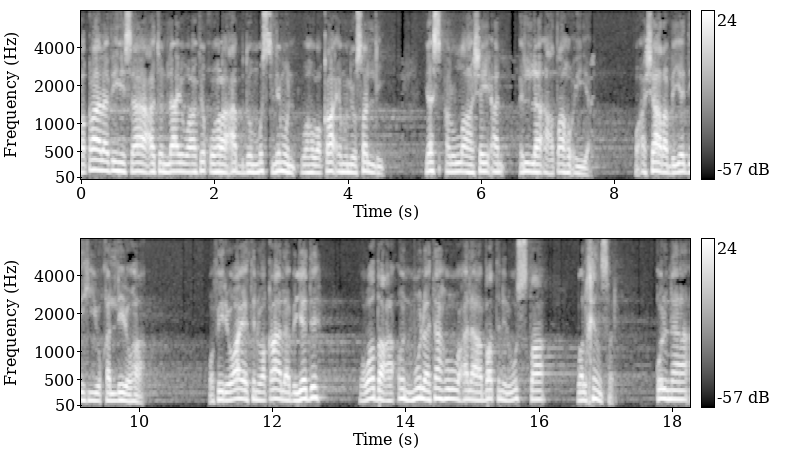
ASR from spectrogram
فقال فيه ساعة لا يوافقها عبد مسلم وهو قائم يصلي يسأل الله شيئا إلا أعطاه إياه وأشار بيده يقللها. وفي رواية وقال بيده ووضع أنملته على بطن الوسطى والخنصر قلنا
